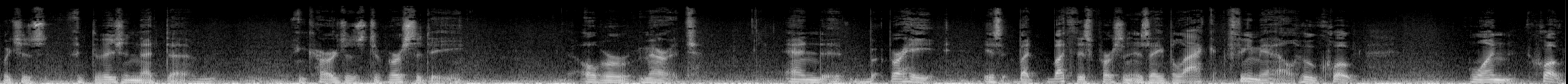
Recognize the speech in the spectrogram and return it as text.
which is a division that uh, encourages diversity over merit. And Berhe is, but but this person is a black female who quote won quote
